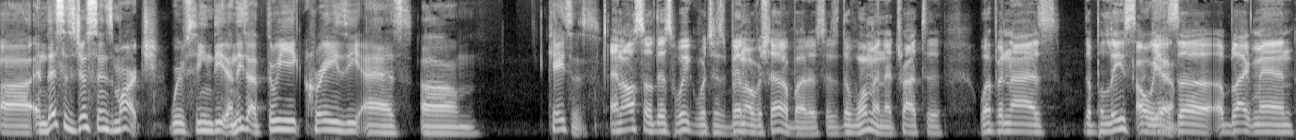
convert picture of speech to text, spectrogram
Uh, and this is just since March. We've seen these, and these are three crazy ass um, cases. And also this week, which has been overshadowed by this, is the woman that tried to weaponize the police Oh, yeah. against a, a black man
